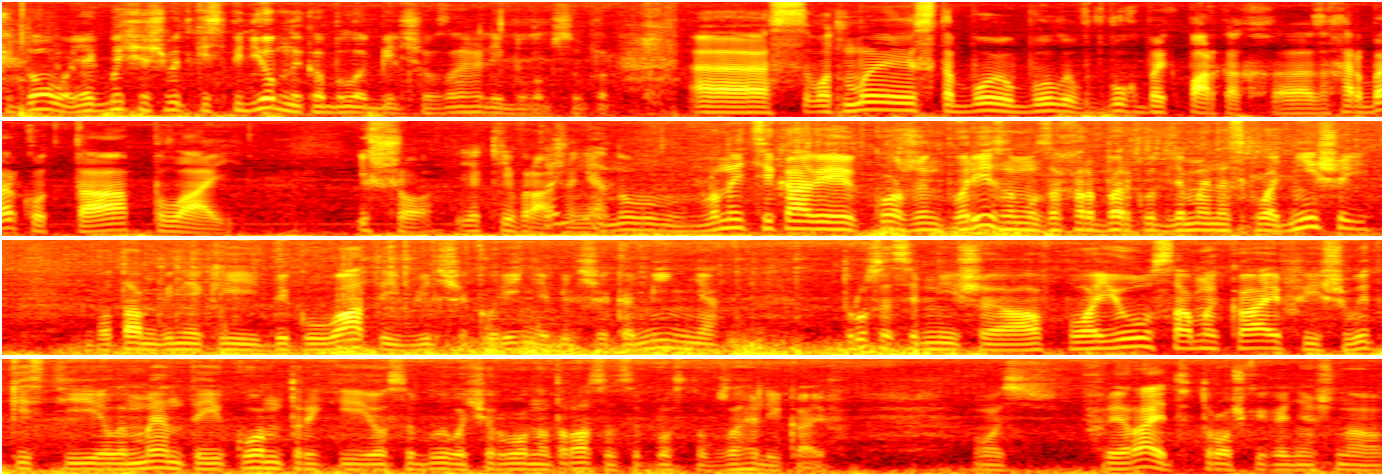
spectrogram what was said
Чудово. Якби ще швидкість підйомника була більша, взагалі було б супер. Е, с- от ми з тобою були в двох байкпарках е, Захарберку та Плай. І що? Які Та враження? ні, ну вони цікаві кожен по-різному. Захарберку для мене складніший, бо там він який дикуватий, більше коріння, більше каміння. Труса сильніше, а в плаю саме кайф, і швидкість, і елементи, і контрики, і особливо червона траса це просто взагалі кайф. Ось фрірайд трошки, звісно,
